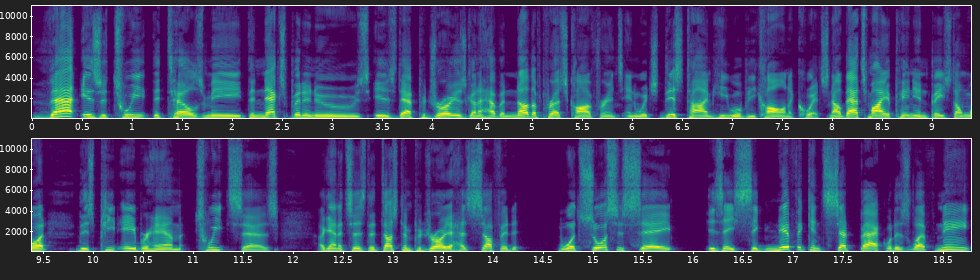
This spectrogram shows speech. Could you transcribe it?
that is a tweet that tells me the next bit of news is that Pedroia is going to have another press conference in which this time he will be calling it quits. Now, that's my opinion based on what this Pete Abraham tweet says. Again, it says that Dustin Pedroia has suffered what sources say is a significant setback with his left knee.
